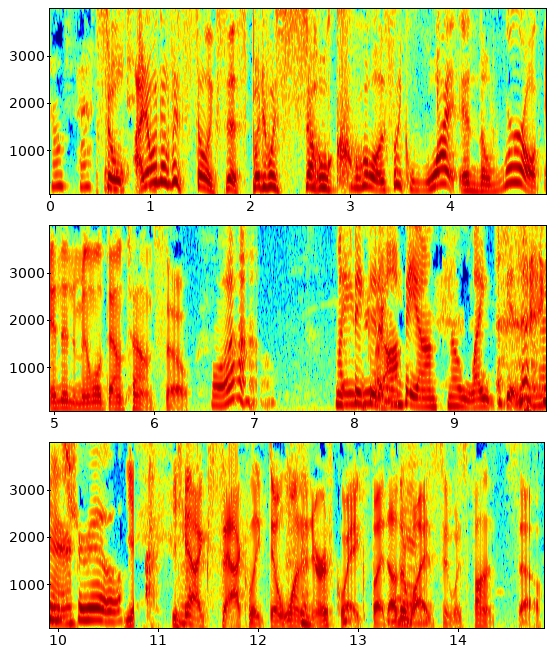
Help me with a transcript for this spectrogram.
How fascinating. So. I don't know if it still exists, but it was so cool. It's like, what in the world? And in the middle of downtown. So Wow. Must They be good really- ambiance. No lights getting in there. True. yeah, yeah, exactly. Don't want an earthquake, but otherwise it was fun. So,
